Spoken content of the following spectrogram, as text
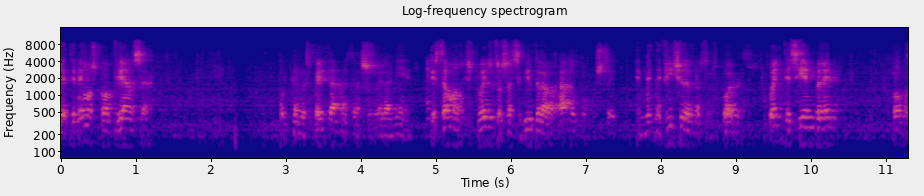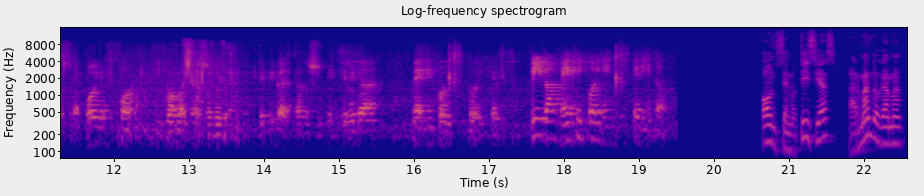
le tenemos confianza porque respeta nuestra soberanía. Estamos dispuestos a seguir trabajando con usted en beneficio de nuestros pueblos. Cuente siempre con nuestro apoyo y con nuestra solidaridad. Que viva Estados Unidos, que viva México lindo y querido. Viva México lindo y querido. 11 Noticias, Armando Gama.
